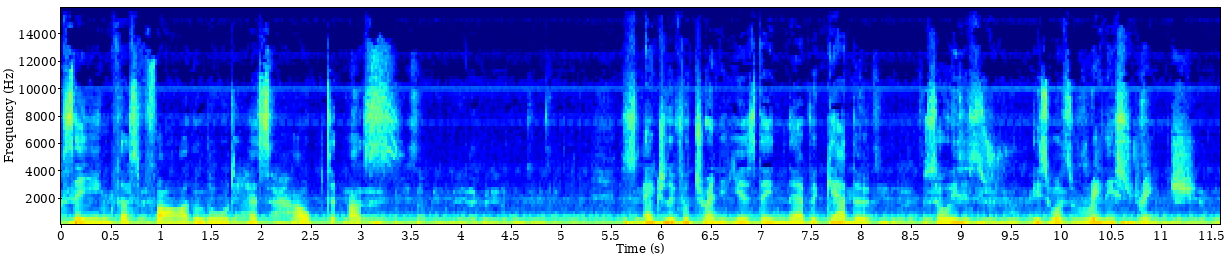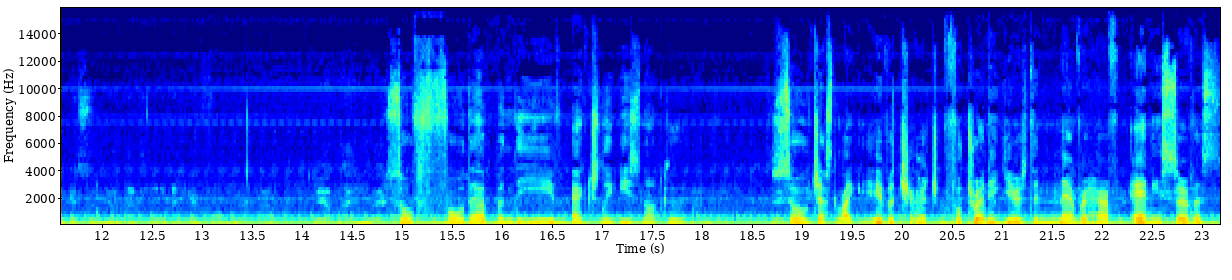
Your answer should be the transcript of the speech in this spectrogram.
saying, Thus far the Lord has helped us. Actually, for 20 years they never gathered, so it, is, it was really strange. So, for their belief, actually is not good. So just like if a church for 20 years they never have any service,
